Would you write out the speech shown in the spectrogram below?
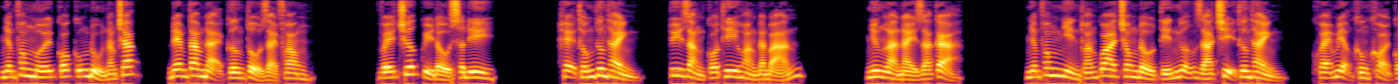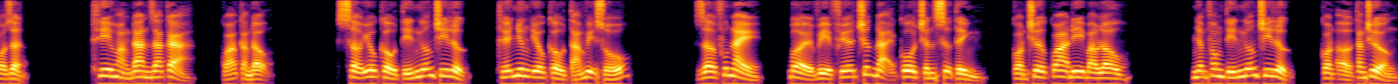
Nhậm phong mới có cũng đủ nắm chắc, đem tam đại cương tổ giải phong. Về trước quỷ đầu sơn đi. Hệ thống thương thành, tuy rằng có thi hoàng đan bán, nhưng là này giá cả. Nhậm phong nhìn thoáng qua trong đầu tín ngưỡng giá trị thương thành, khóe miệng không khỏi co giật. Thi hoàng đan giá cả, quá cảm động. Sở yêu cầu tín ngưỡng chi lực, thế nhưng yêu cầu 8 vị số. Giờ phút này, bởi vì phía trước đại cô chấn sự tình, còn chưa qua đi bao lâu. Nhậm phong tín ngưỡng chi lực, còn ở tăng trưởng.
